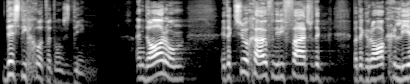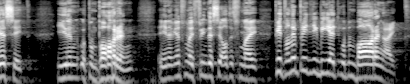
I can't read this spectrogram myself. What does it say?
Dis die God wat ons dien. En daarom het ek so gehou van hierdie vers wat ek wat ek raak gelees het hier in Openbaring en een van my vriende sê altyd vir my, "Piet, wanneer preek jy bietjie uit Openbaring uit?"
